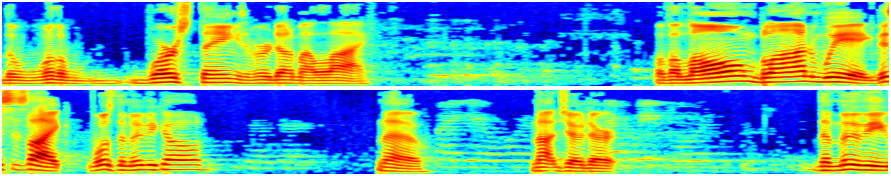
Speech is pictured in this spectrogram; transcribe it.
The, one of the worst things I've ever done in my life. Well, the long blonde wig. This is like, what was the movie called? No, not Joe Dirt. The movie,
